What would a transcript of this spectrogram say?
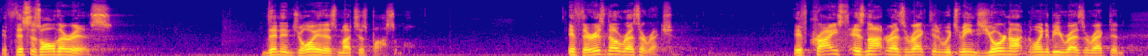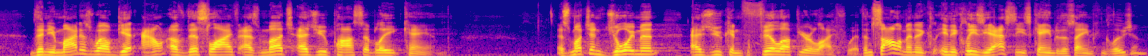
If this is all there is, then enjoy it as much as possible. If there is no resurrection, if Christ is not resurrected, which means you're not going to be resurrected, then you might as well get out of this life as much as you possibly can. As much enjoyment as you can fill up your life with. And Solomon in Ecclesiastes came to the same conclusion.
